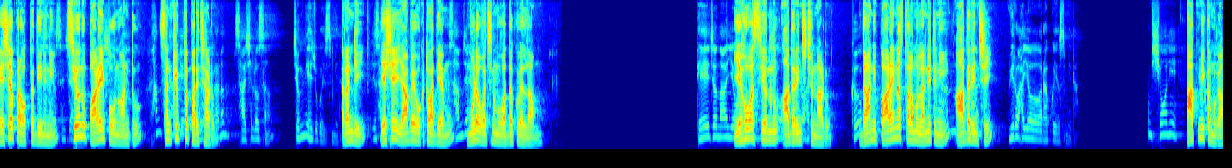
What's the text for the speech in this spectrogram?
యశ ప్రవక్త దీనిని సియోను పాడైపోవును అంటూ సంక్లిప్తపరిచాడు రండి యశే యాభై ఒకటో అధ్యాయము మూడవ వచనము వద్దకు వెళ్దాం. యహోవ సియోను ఆదరించుచున్నాడు. దాని పాడైన స్థలములన్నిటినీ ఆదరించి ఆత్మీకముగా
